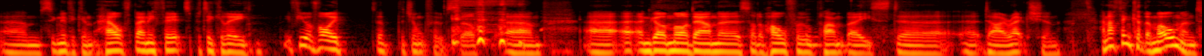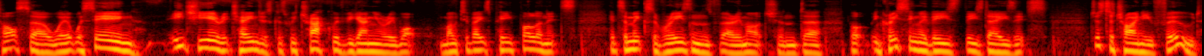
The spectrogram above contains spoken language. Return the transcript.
um, significant health benefits, particularly if you avoid the, the junk food stuff um, uh, and go more down the sort of whole food plant based uh, uh, direction. And I think at the moment also we're we're seeing each year it changes because we track with Veganuary what motivates people and it's it's a mix of reasons very much and uh, but increasingly these these days it's just to try new food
